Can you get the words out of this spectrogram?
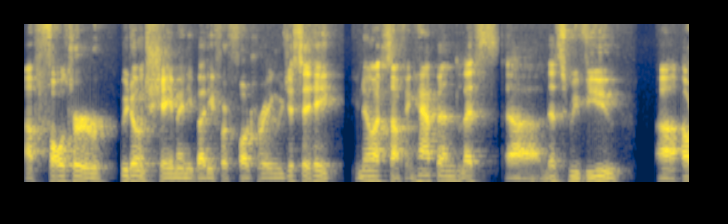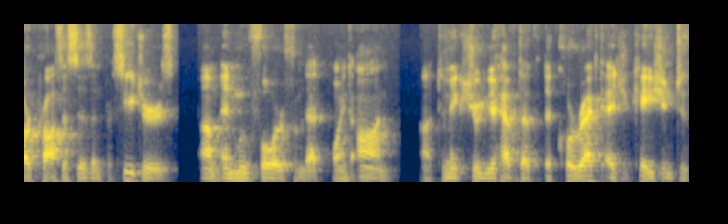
uh, falter, we don't shame anybody for faltering. We just say, hey, you know what, something happened. Let's uh, let's review uh, our processes and procedures um, and move forward from that point on uh, to make sure you have the, the correct education to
